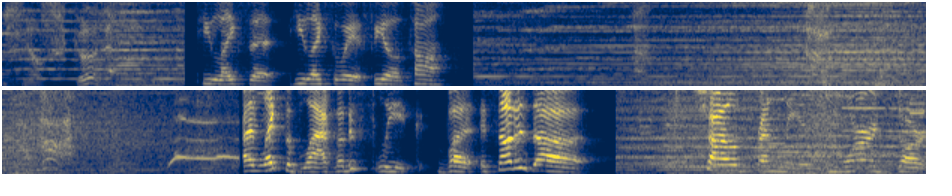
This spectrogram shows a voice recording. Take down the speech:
This feels good. He likes it. He likes the way it feels, huh? I like the black. That is sleek, but it's not as uh child friendly. It's more dark.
